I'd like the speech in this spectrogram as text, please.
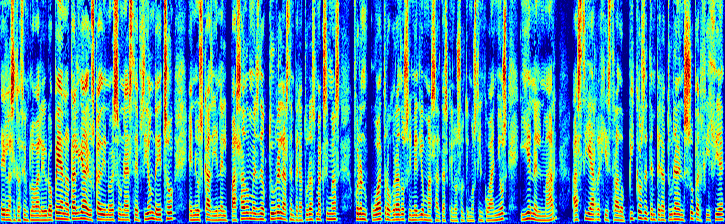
En la situación global europea, Natalia, Euskadi no es una excepción. De hecho, en Euskadi en el pasado mes de octubre las temperaturas máximas fueron 4 grados y medio más altas que en los últimos cinco años y en el mar Asti ha registrado picos de temperatura en superficie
